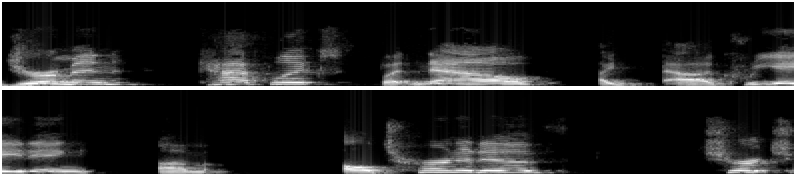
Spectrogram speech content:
German Catholics, but now uh, creating um, alternative church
